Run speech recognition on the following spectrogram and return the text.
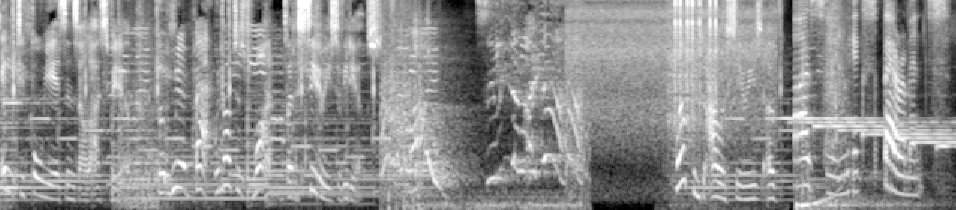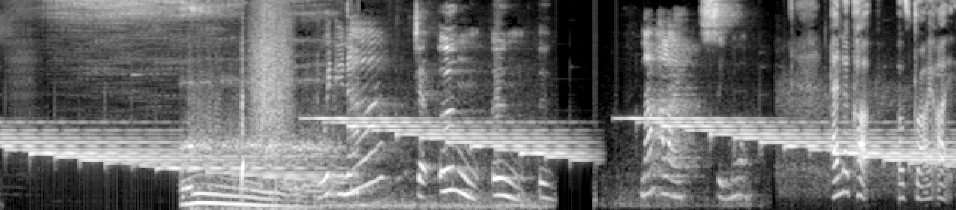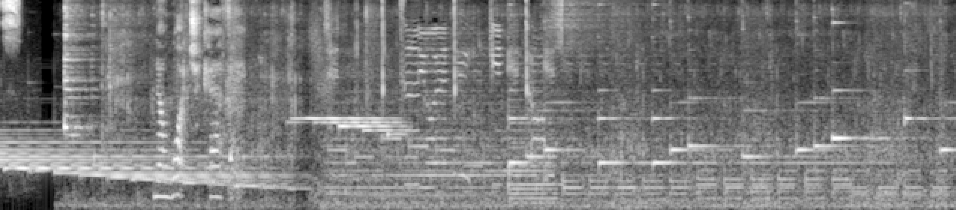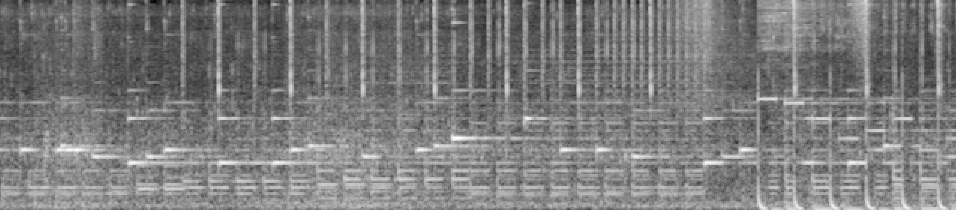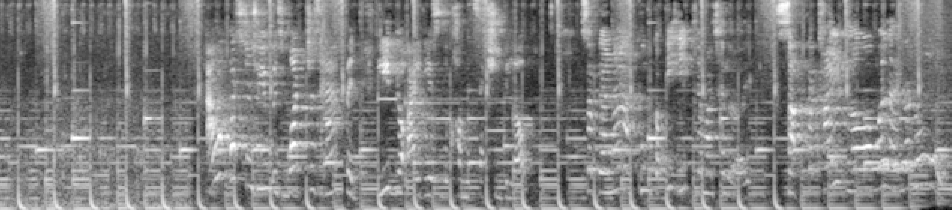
24 years since our last video, but we're back with not just one, but a series of videos. ว้าวซีรีส์อะไรอ่ะ Welcome to our series of Buzzing experiments. ดูให้ดีนะ จะอึ้งอึ้งอึ้งน้ำอะไร สีม่วง and a cup of dry ice. Now watch carefully. question to you is what just happened? Leave your ideas in the comment section below. สัปดาห์หน้าคุณกับพี่อีฟจะมาเฉลย สับตะไคร้รอไว้เลยนะลูก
